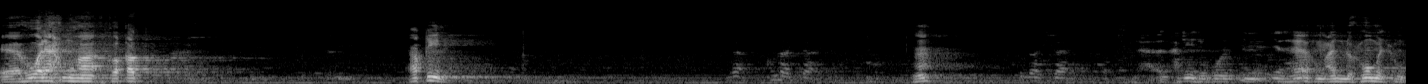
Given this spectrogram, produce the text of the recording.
آه، هو لحمها فقط؟ عقيل. لا ها؟ الحديث يقول ينهاكم عن لحوم الحمر.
